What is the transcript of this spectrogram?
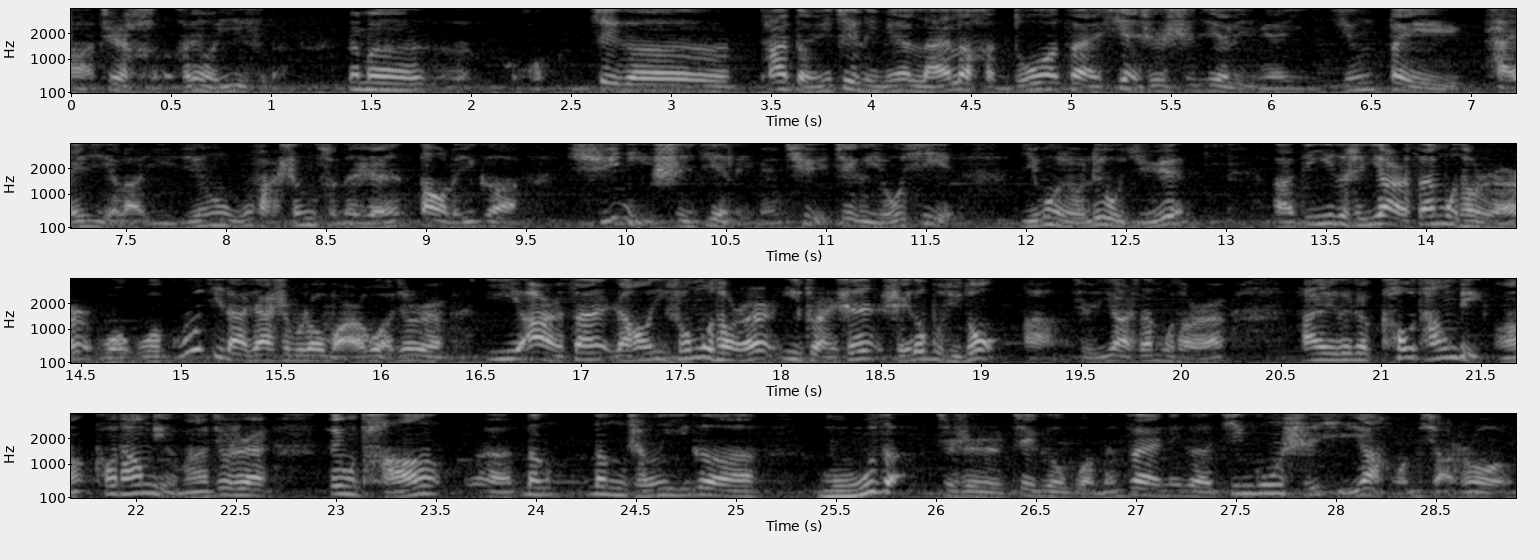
啊，这是很很有意思的。那么。这个它等于这里面来了很多在现实世界里面已经被排挤了、已经无法生存的人，到了一个虚拟世界里面去。这个游戏一共有六局，啊，第一个是一二三木头人儿，我我估计大家是不是都玩过？就是一二三，然后一说木头人一转身，谁都不许动啊，这是一二三木头人。还有一个叫抠糖饼，抠糖饼呢，就是他用糖呃弄弄成一个模子，就是这个我们在那个精工实习啊，我们小时候。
